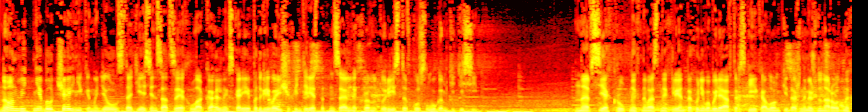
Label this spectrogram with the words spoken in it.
Но он ведь не был чайником и делал статьи о сенсациях локальных, скорее подогревающих интерес потенциальных хронотуристов к услугам TTC. На всех крупных новостных лентах у него были авторские колонки, даже на международных.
